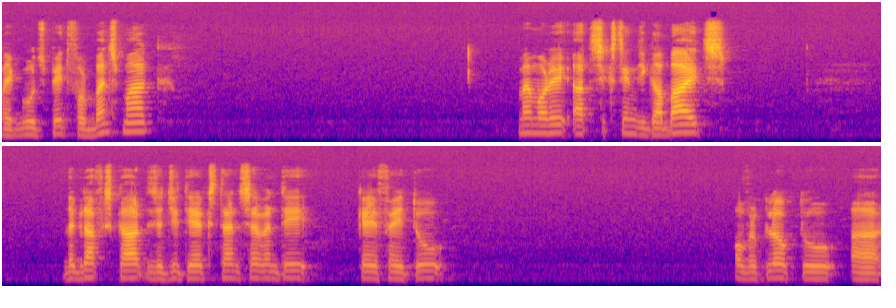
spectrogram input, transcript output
A good speed for benchmark. Memory at 16 gigabytes. The graphics card is a GTX 1070 KFA2 overclocked to uh,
